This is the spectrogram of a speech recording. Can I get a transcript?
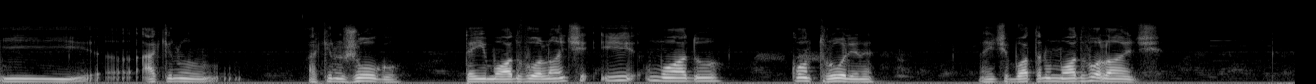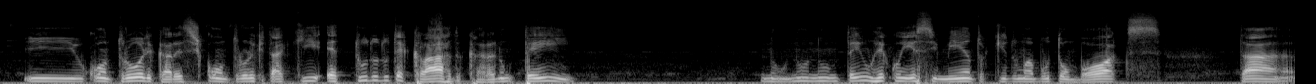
e aqui no aqui no jogo tem modo volante e o modo controle, né? A gente bota no modo volante. E o controle, cara, esse controle que tá aqui é tudo do teclado, cara. Não tem. Não, não, não tem um reconhecimento aqui de uma button box. Tá.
